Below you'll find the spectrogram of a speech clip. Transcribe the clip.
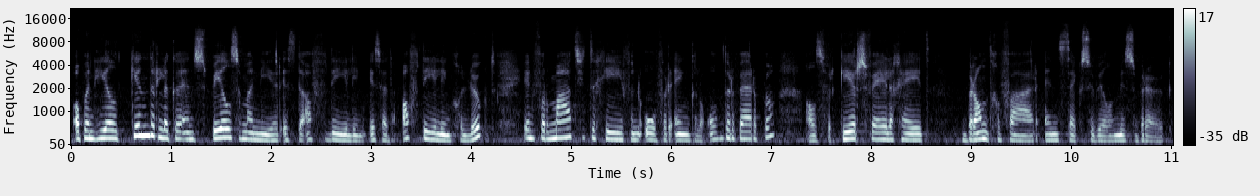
Op een heel kinderlijke en speelse manier is, de afdeling, is het de afdeling gelukt informatie te geven over enkele onderwerpen als verkeersveiligheid, brandgevaar en seksueel misbruik.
